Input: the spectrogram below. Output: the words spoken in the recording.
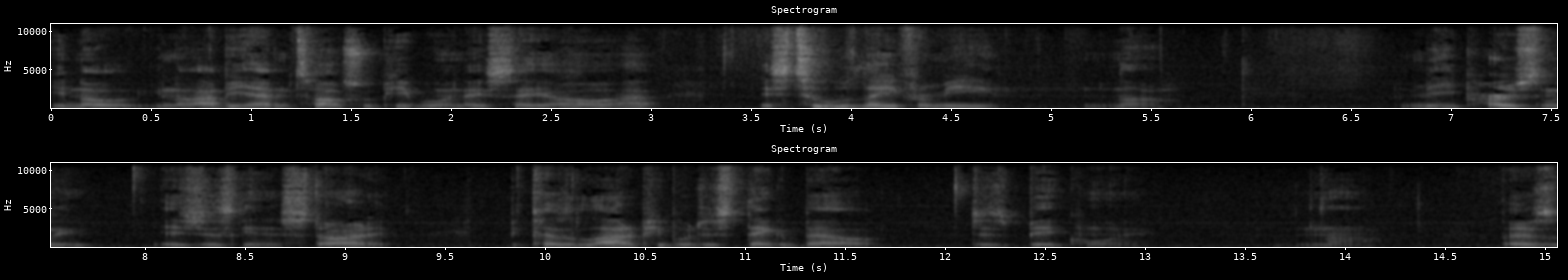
you know you know I be having talks with people and they say, oh, I, it's too late for me. No, me personally, it's just getting started because a lot of people just think about just Bitcoin. No, there's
